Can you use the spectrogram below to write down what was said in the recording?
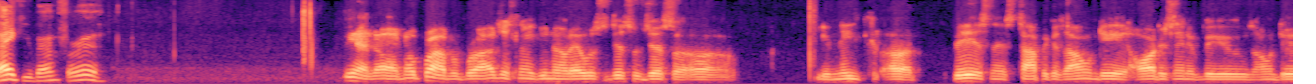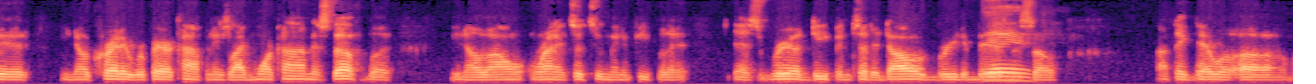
thank you, bro, for real. Yeah, no, no problem, bro. I just think you know that was this was just a uh, unique uh, business topic because I don't did artist interviews, I don't did you know credit repair companies like more common stuff, but you know I don't run into too many people that that's real deep into the dog breeding business. Yeah. So I think that will uh,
